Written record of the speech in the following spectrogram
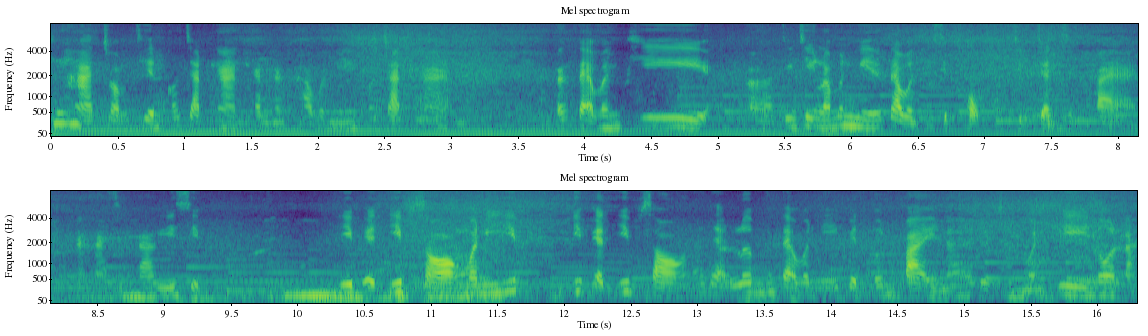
ที่หาดจอมเทียนเขาจัดงานกันนะคะ วันนี้เขาจัดงาน ตั้งแต่วันที่จริง ๆ แล้วมันมีตั้งแต่วันที่ 16 17 18นะคะ19 20 21 22 วันนี้20 21 22ตั้งแต่เริ่มตั้งแต่วันนี้เป็นต้นไปนะคะจนถึงวันที่โน่นละ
